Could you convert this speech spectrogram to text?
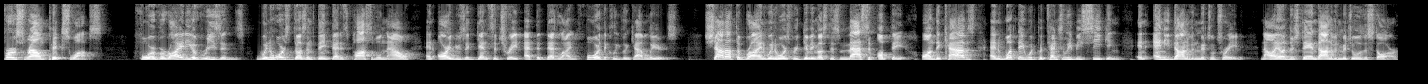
first round pick swaps. For a variety of reasons, Windhorst doesn't think that it's possible now and argues against a trade at the deadline for the Cleveland Cavaliers. Shout out to Brian Windhorst for giving us this massive update on the Cavs and what they would potentially be seeking in any Donovan Mitchell trade. Now, I understand Donovan Mitchell is a star.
